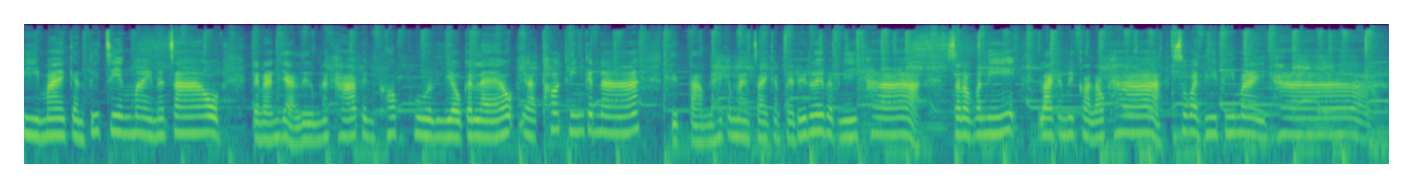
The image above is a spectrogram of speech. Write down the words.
ปีใหม่กันที่เจียงใหม่นะเจ้า ดังนั้นอย่าลืมนะคะ เป็นครอบครัวเดียวกันแล้ว อย่าทอดทิ้งกันนะ ติดตามและให้กำลังใจกันไปเรื่อย ๆ แบบนี้ค่ะสำหรับวันนี้ลากันไปก่อนแล้วค่ะ สวัสดีปีใหม่ค่ะ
